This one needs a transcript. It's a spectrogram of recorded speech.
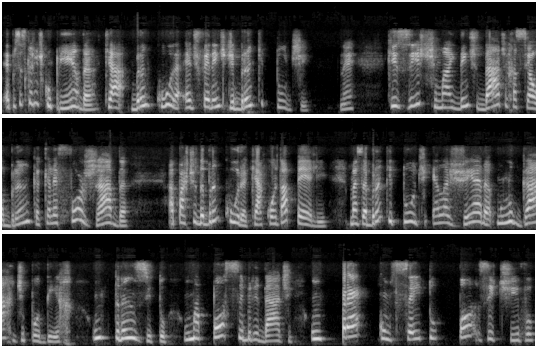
É preciso que a gente compreenda que a brancura é diferente de branquitude. Né? que existe uma identidade racial branca que ela é forjada a partir da brancura, que é a cor da pele. Mas a branquitude, ela gera um lugar de poder, um trânsito, uma possibilidade, um preconceito positivo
